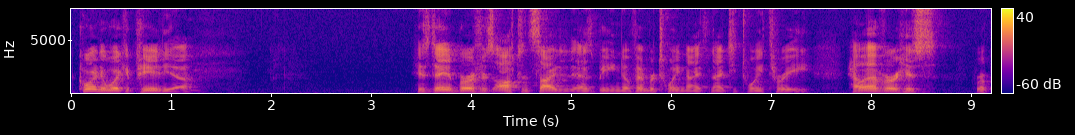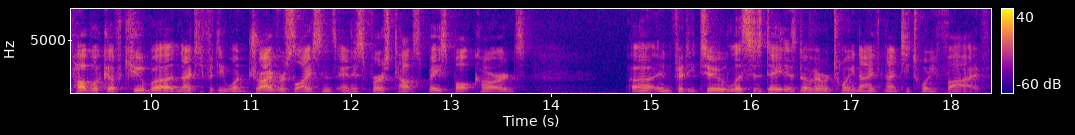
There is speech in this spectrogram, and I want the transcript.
according to Wikipedia, his date of birth is often cited as being November 29th, 1923. However, his Republic of Cuba 1951 driver's license and his first Topps baseball cards uh, in 52 lists his date as November 29th, 1925.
